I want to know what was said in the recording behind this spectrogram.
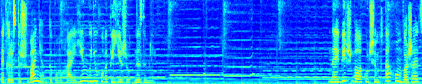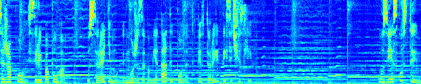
Таке розташування допомагає їм винюхувати їжу на землі. Найбільш балакучим птахом вважається жако, сірий папуга. У середньому він може запам'ятати понад півтори тисячі слів. У зв'язку з тим,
